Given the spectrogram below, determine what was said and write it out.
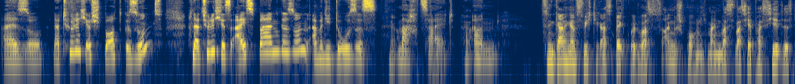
Also natürlich ist Sport gesund, natürlich ist Eisbahn gesund, aber die Dosis ja. macht's halt. Ja. Und das ist ein ganz, ganz wichtiger Aspekt, weil du hast es angesprochen. Ich meine, was, was hier passiert ist,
